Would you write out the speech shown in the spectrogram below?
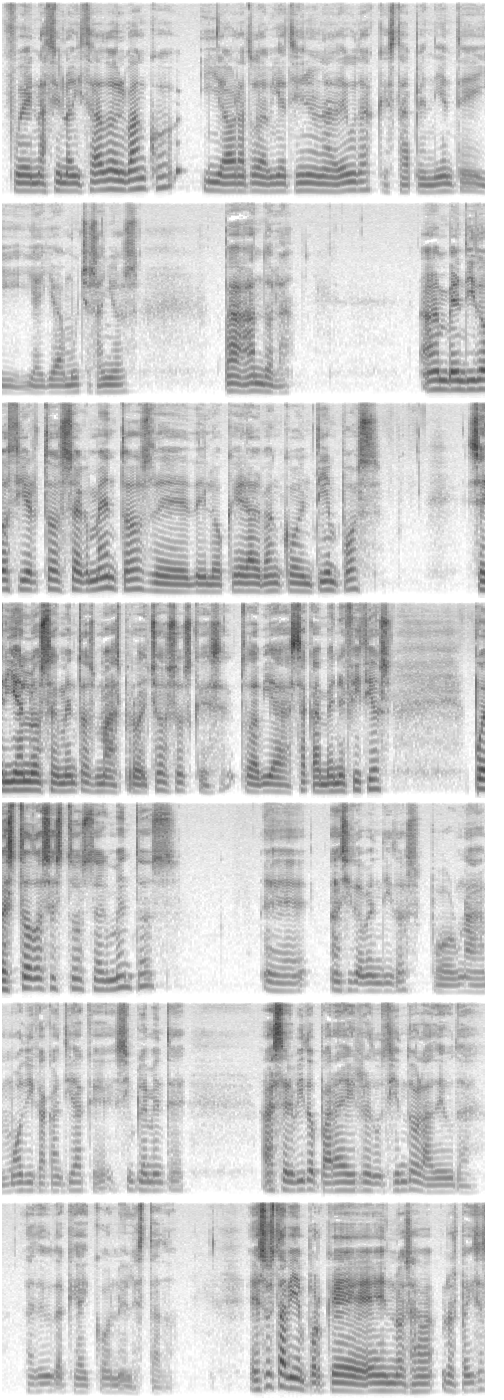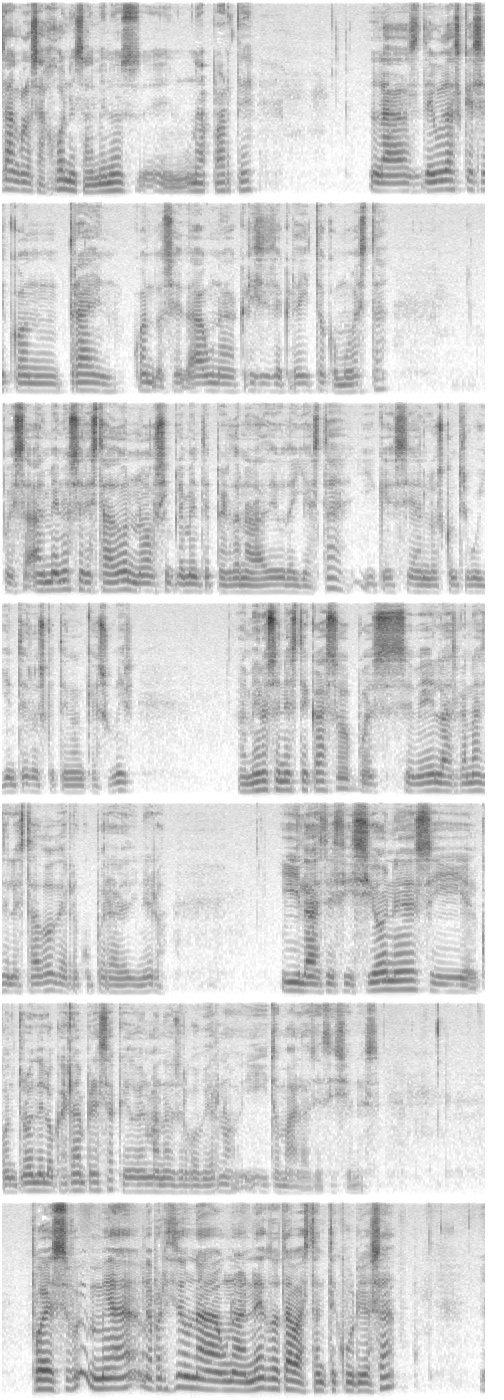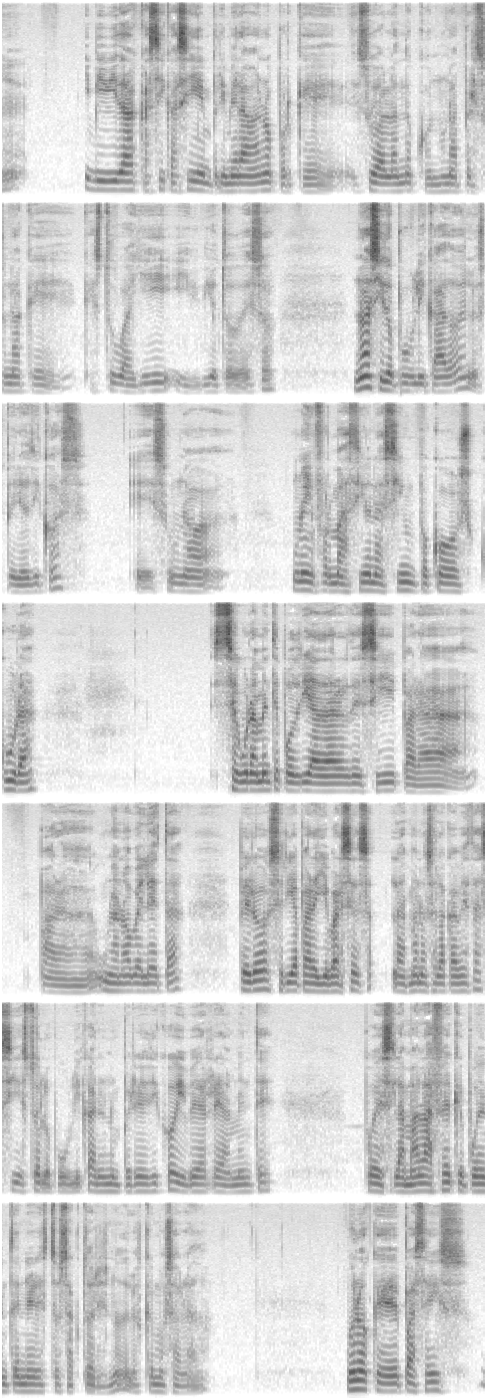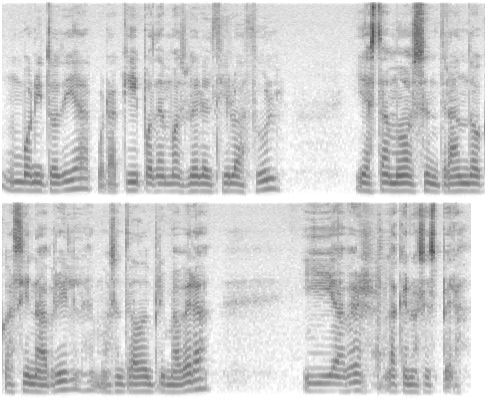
Fue nacionalizado el banco y ahora todavía tiene una deuda que está pendiente y ya lleva muchos años pagándola. Han vendido ciertos segmentos de, de lo que era el banco en tiempos. Serían los segmentos más provechosos que todavía sacan beneficios. Pues todos estos segmentos eh, han sido vendidos por una módica cantidad que simplemente ha servido para ir reduciendo la deuda, la deuda que hay con el Estado. Eso está bien porque en los, países anglosajones, al menos en una parte, las deudas que se contraen cuando se da una crisis de crédito como esta, pues al menos el Estado no simplemente perdona la deuda y ya está, y que sean los contribuyentes los que tengan que asumir. Al menos en este caso, pues se ve las ganas del Estado de recuperar el dinero. Y las decisiones y el control de lo que es la empresa quedó en manos del gobierno y toma las decisiones. Pues me ha, me ha parecido una, una, anécdota bastante curiosa eh, y vivida casi casi en primera mano porque estuve hablando con una persona que, que estuvo allí y vivió todo eso. No ha sido publicado en los periódicos, es una una información así un poco oscura, seguramente podría dar de sí para, para una noveleta, pero sería para llevarse las manos a la cabeza si esto lo publican en un periódico y ver realmente pues la mala fe que pueden tener estos actores, ¿no? de los que hemos hablado. Bueno, que paséis un bonito día. Por aquí podemos ver el cielo azul. Ya estamos entrando casi en abril, hemos entrado en primavera y a ver la que nos espera.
